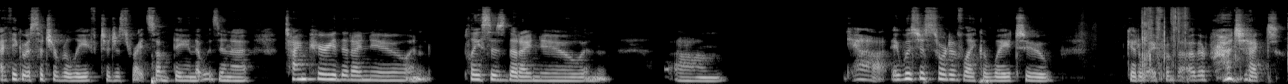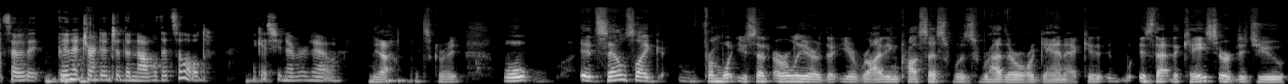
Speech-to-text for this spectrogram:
I think it was such a relief to just write something that was in a time period that I knew and places that I knew. And um, yeah, it was just sort of like a way to get away from the other project. So that, then it turned into the novel that sold. I guess you never know. Yeah, that's great. Well, it sounds like from what you said earlier that your writing process was rather organic. Is that the case, or did you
